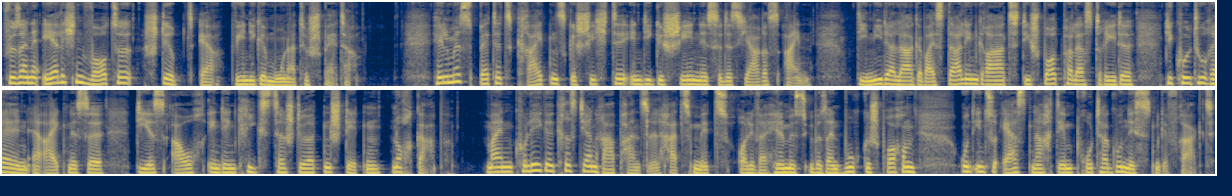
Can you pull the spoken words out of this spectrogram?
Für seine ehrlichen Worte stirbt er wenige Monate später. Hilmes bettet Kreitens Geschichte in die Geschehnisse des Jahres ein. Die Niederlage bei Stalingrad, die Sportpalastrede, die kulturellen Ereignisse, die es auch in den kriegszerstörten Städten noch gab. Mein Kollege Christian Rapansel hat mit Oliver Hilmes über sein Buch gesprochen und ihn zuerst nach dem Protagonisten gefragt,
